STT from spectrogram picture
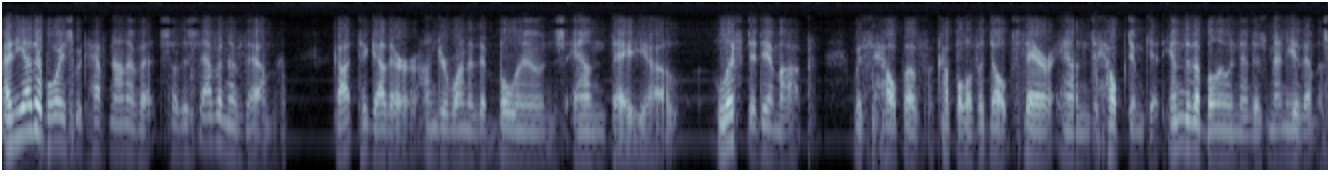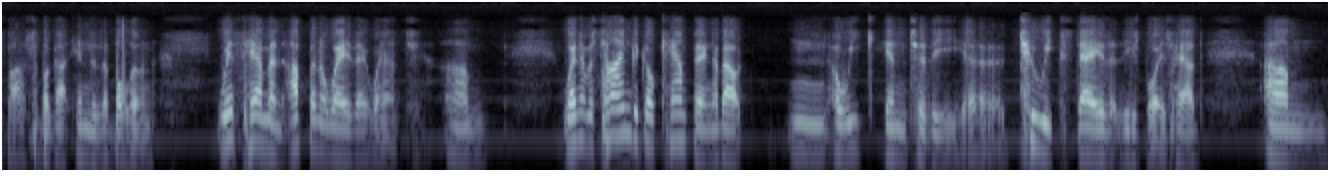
And the other boys would have none of it. So the seven of them got together under one of the balloons and they uh, lifted him up with the help of a couple of adults there and helped him get into the balloon, and as many of them as possible got into the balloon with him, and up and away they went. Um, when it was time to go camping, about mm, a week into the uh, two week stay that these boys had, um,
